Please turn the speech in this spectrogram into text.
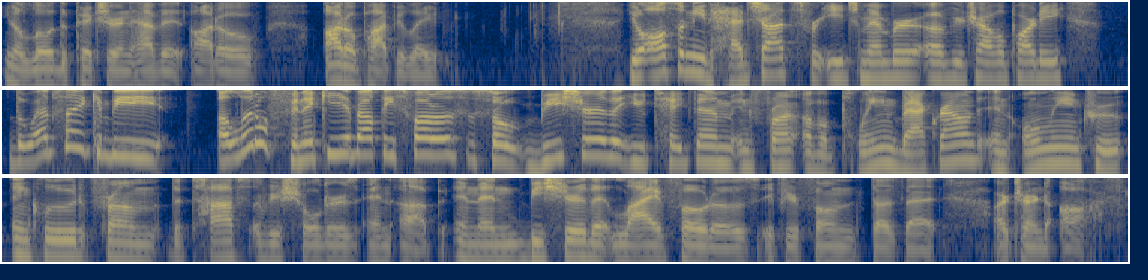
you know, load the picture and have it auto auto populate. You'll also need headshots for each member of your travel party. The website can be a little finicky about these photos, so be sure that you take them in front of a plain background and only include include from the tops of your shoulders and up. And then be sure that live photos, if your phone does that, are turned off.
